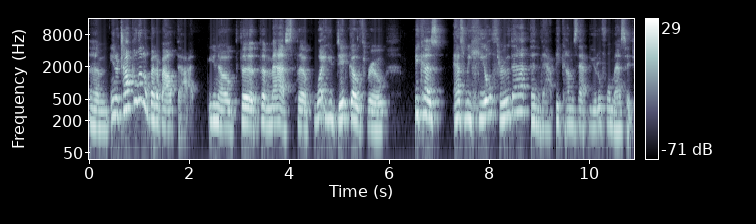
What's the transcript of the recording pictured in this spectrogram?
um you know talk a little bit about that you know the the mess the what you did go through because as we heal through that then that becomes that beautiful message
